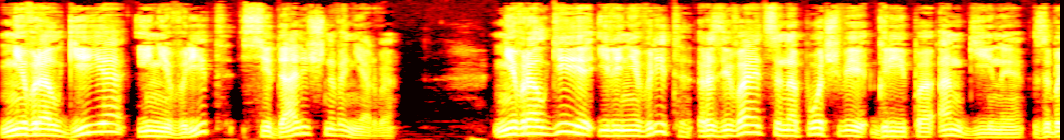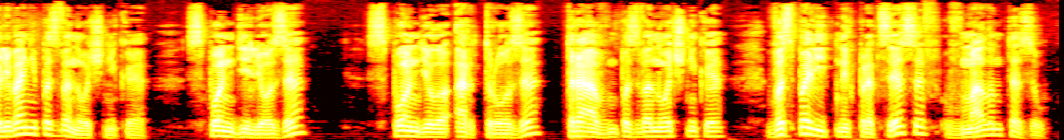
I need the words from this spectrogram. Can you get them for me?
Невралгия и неврит седалищного нерва. Невралгия или неврит развивается на почве гриппа, ангины, заболеваний позвоночника, спондилеза, спондилоартроза, травм позвоночника, воспалительных процессов в малом тазу.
